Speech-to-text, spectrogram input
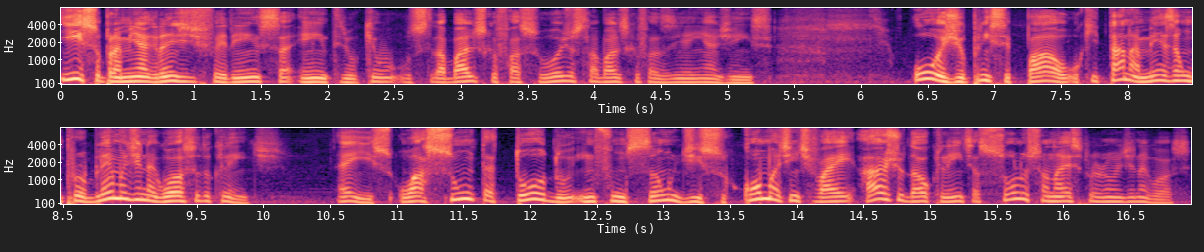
isso para mim é a grande diferença entre o que eu, os trabalhos que eu faço hoje e os trabalhos que eu fazia em agência. Hoje, o principal, o que está na mesa é um problema de negócio do cliente. É isso. O assunto é todo em função disso. Como a gente vai ajudar o cliente a solucionar esse problema de negócio.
